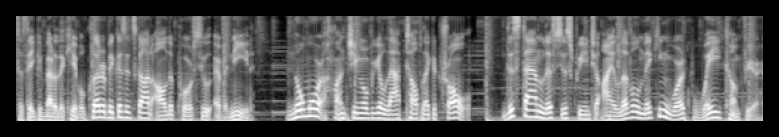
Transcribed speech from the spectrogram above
So say goodbye to the cable clutter because it's got all the ports you'll ever need. No more hunching over your laptop like a troll. This stand lifts your screen to eye level making work way comfier.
